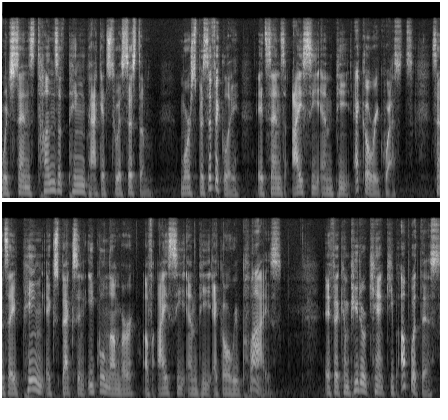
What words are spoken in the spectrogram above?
which sends tons of ping packets to a system. More specifically, it sends ICMP echo requests, since a ping expects an equal number of ICMP echo replies. If a computer can't keep up with this,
